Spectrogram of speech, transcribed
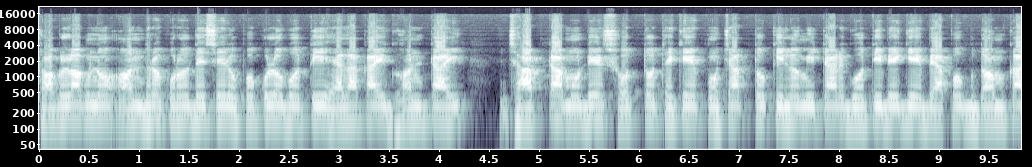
সংলগ্ন অন্ধ্রপ্রদেশের উপকূলবর্তী এলাকায় ঘন্টায় ঝাপটা মোডে সত্তর থেকে পঁচাত্তর কিলোমিটার গতিবেগে ব্যাপক দমকা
